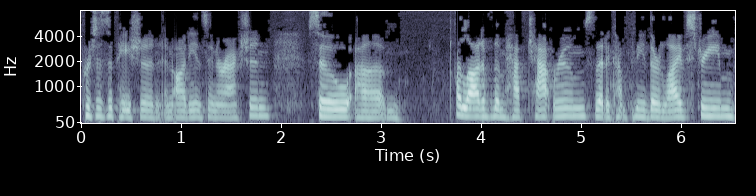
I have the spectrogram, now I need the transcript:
participation and audience interaction. So um, a lot of them have chat rooms that accompany their live stream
